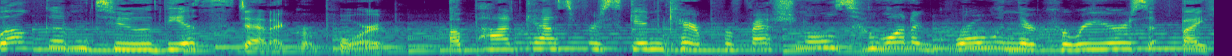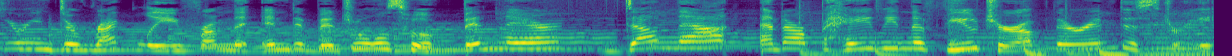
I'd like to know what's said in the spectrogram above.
Welcome to The Aesthetic Report, a podcast for skincare professionals who want to grow in their careers by hearing directly from the individuals who have been there, done that, and are paving the future of their industry.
